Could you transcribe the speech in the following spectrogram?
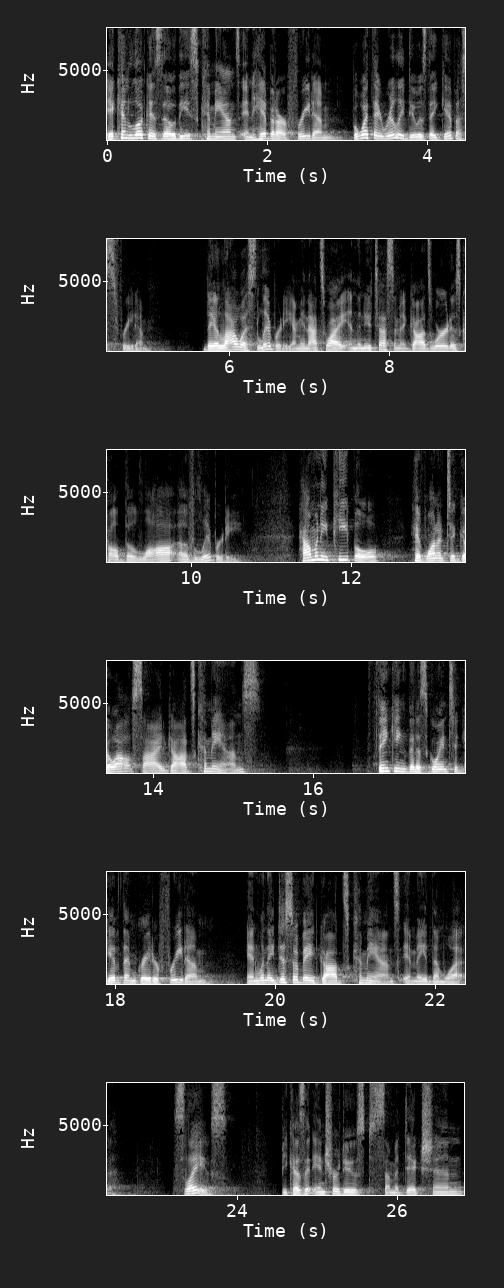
It can look as though these commands inhibit our freedom, but what they really do is they give us freedom. They allow us liberty. I mean, that's why in the New Testament, God's word is called the law of liberty. How many people have wanted to go outside God's commands, thinking that it's going to give them greater freedom, and when they disobeyed God's commands, it made them what? Slaves. Because it introduced some addiction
